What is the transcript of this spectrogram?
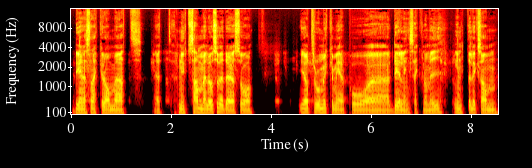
det ni snackar om är att ett, ett nytt samhälle och så vidare, så jag tror mycket mer på eh, delningsekonomi. Inte liksom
